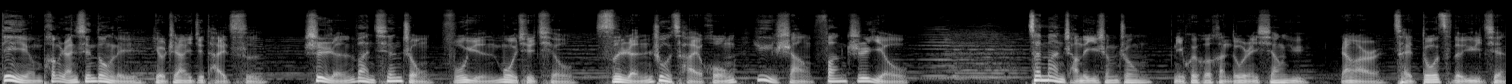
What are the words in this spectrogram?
电影《怦然心动》里有这样一句台词：“世人万千种，浮云莫去求。斯人若彩虹，遇上方知有。”在漫长的一生中，你会和很多人相遇，然而再多次的遇见，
